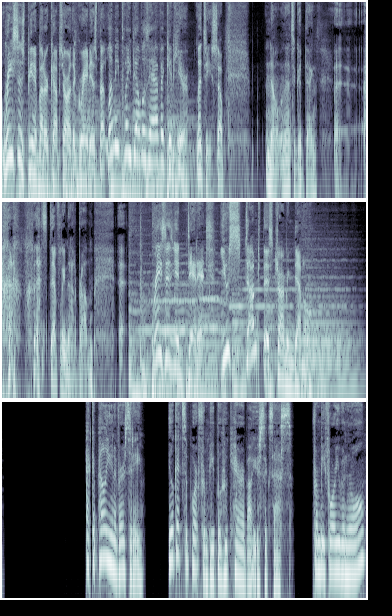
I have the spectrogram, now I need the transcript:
Reese's peanut butter cups are the greatest, but let me play devil's advocate here. Let's see. So, no, that's a good thing. Uh, that's definitely not a problem. Uh, Reese's, you did it. You stumped this charming devil. At Capella University, you'll get support from people who care about your success. From before you enroll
